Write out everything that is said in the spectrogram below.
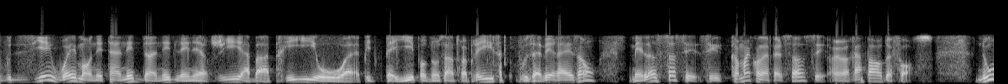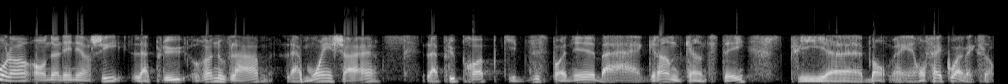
vous disiez, oui, mais on est tanné de donner de l'énergie à bas prix ou euh, puis de payer pour nos entreprises. Vous avez raison. Mais là, ça, c'est comment qu'on appelle ça? C'est un rapport de force. Nous, là, on a l'énergie la plus renouvelable, la moins chère, la plus propre, qui est disponible à grande quantité. Puis, euh, bon, ben, on fait quoi avec ça?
